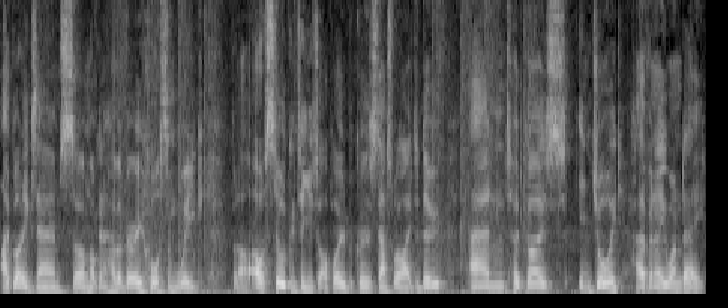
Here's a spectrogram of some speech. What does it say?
I've got exams, so I'm not going to have a very awesome week, but I'll still continue to upload because that's what I like to do and hope you guys enjoyed. Have an A1 day.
